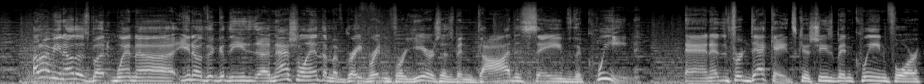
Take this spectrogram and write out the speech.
I don't know if you know this, but when, uh, you know, the, the uh, national anthem of Great Britain for years has been God Save the Queen. And it, for decades, because she's been queen for,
